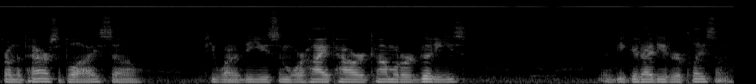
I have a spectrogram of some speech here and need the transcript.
from the power supply. So if you wanted to use some more high-powered Commodore goodies, it'd be a good idea to replace them.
